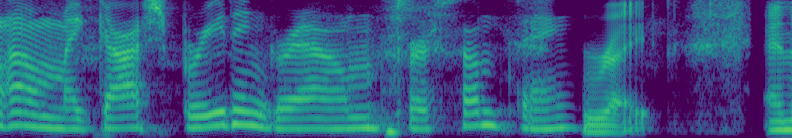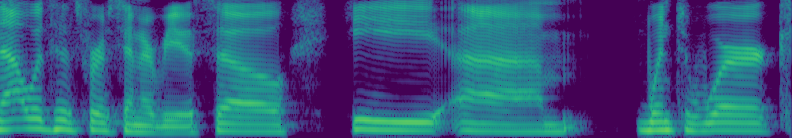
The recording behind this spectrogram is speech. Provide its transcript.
Oh my gosh, breeding ground for something. Right. And that was his first interview. So he um, went to work,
